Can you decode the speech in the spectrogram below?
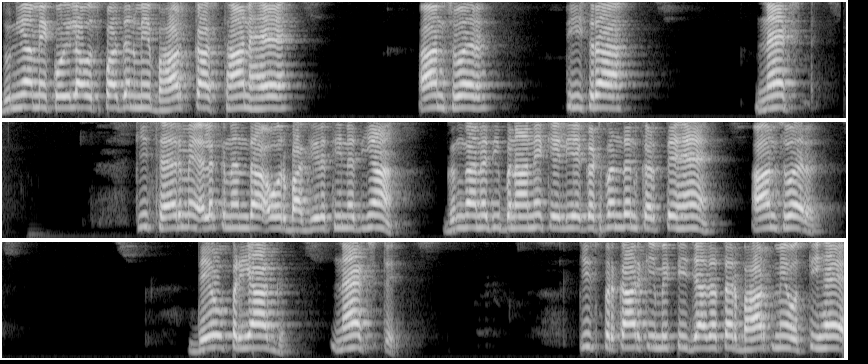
दुनिया में कोयला उत्पादन में भारत का स्थान है। आंसर तीसरा। नेक्स्ट। किस शहर में अलकनंदा और भागीरथी नदियाँ गंगा नदी बनाने के लिए गठबंधन करते हैं? आंसर देवप्रयाग। नेक्स्ट किस प्रकार की मिट्टी ज़्यादातर भारत में होती है?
